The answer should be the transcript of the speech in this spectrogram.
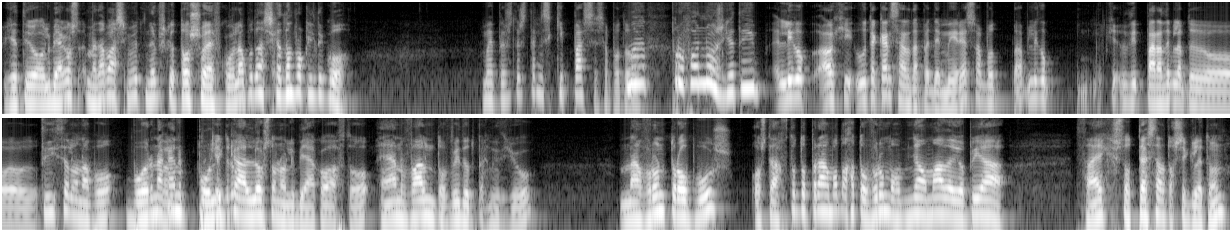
Γιατί ο Ολυμπιακός μετά από ένα σημείο την έβρισκε τόσο εύκολα που ήταν σχεδόν προκλητικό. Μα οι περισσότερες ήταν σκυπάσει από το. Μα προφανώς γιατί. Λίγο, όχι, ούτε καν 45 μοίρες, από, από λίγο παραδίπλα από το. Τι θέλω να πω, μπορεί να κάνει πολύ κέντρο. καλό στον Ολυμπιακό αυτό, εάν βάλουν το βίντεο του παιχνιδιού, να βρουν τρόπους ώστε αυτό το πράγμα όταν θα το βρούμε από μια ομάδα η οποία θα έχει στο 4 το Σίγκλετον,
